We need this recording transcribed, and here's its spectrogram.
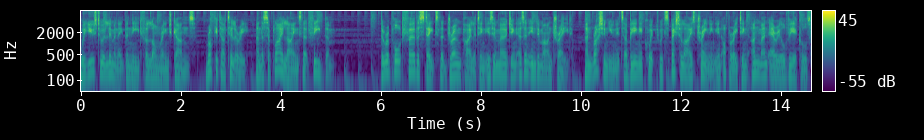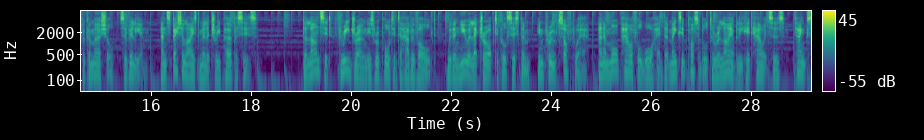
were used to eliminate the need for long-range guns, rocket artillery, and the supply lines that feed them. The report further states that drone piloting is emerging as an in-demand trade, and Russian units are being equipped with specialized training in operating unmanned aerial vehicles for commercial, civilian, and specialized military purposes. The Lancet 3 drone is reported to have evolved, with a new electro-optical system, improved software, and a more powerful warhead that makes it possible to reliably hit howitzers, tanks,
